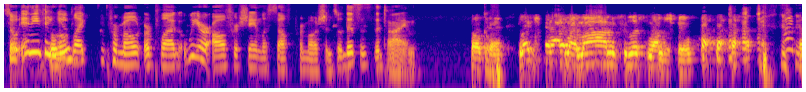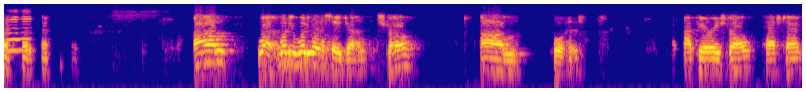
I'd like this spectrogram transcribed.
So, anything Mm-hmm. you'd like to promote or plug, we are all for shameless self promotion. So, this is the time. Okay. Like get out of my mom if you listen. I'm just kidding. Hi, mom. um, what what do you what do you want to say, John? Strong. Um, What? IPRA strong hashtag.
